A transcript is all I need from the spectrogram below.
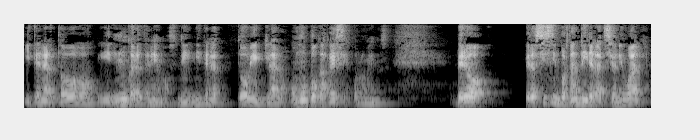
y tener todo, y nunca lo tenemos, ni, ni tener todo bien claro, o muy pocas veces por lo menos. Pero, pero sí es importante ir a la acción igual,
